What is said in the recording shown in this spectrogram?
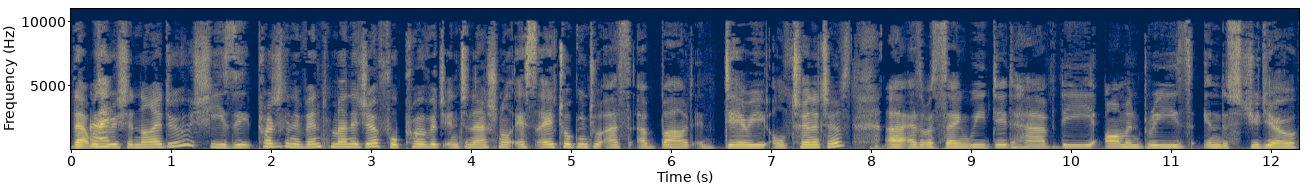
That was Hi. Risha Naidu. She's the project and event manager for Proveg International SA, talking to us about dairy alternatives. Uh, as I was saying, we did have the almond breeze in the studio.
